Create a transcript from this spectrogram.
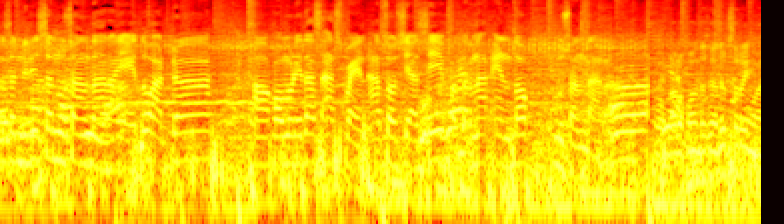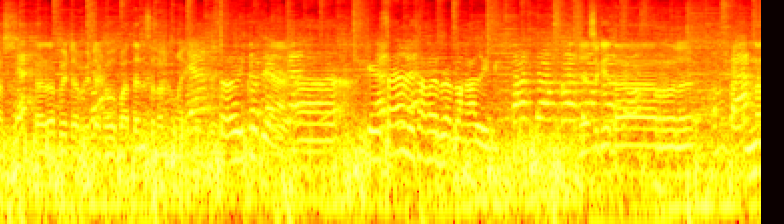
tersendiri senusantara, yaitu ada uh, komunitas ASPEN, Asosiasi Peternak Entok Nusantara. Kalau kontes aduk sering mas, karena beda-beda kabupaten selalu mengikuti. Selalu ikut ya? Uh, kira-kira udah sampai berapa kali? Ya sekitar 6, 6.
